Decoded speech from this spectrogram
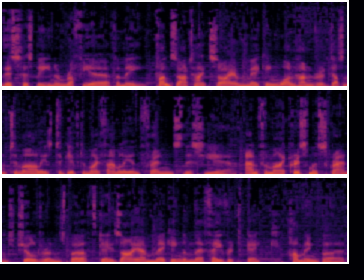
This has been a rough year for me. Funds are tight so I am making 100 dozen tamales to give to my family and friends this year. And for my Christmas grandchildren's birthdays I am making them their favorite cake, hummingbird.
